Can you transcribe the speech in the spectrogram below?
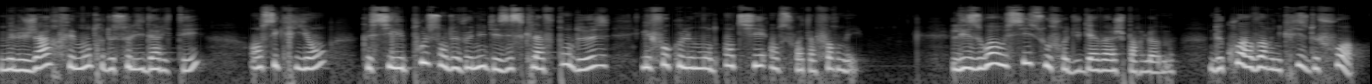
mais le jar fait montre de solidarité en s'écriant que si les poules sont devenues des esclaves pondeuses, il faut que le monde entier en soit informé. Les oies aussi souffrent du gavage par l'homme, de quoi avoir une crise de foi.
